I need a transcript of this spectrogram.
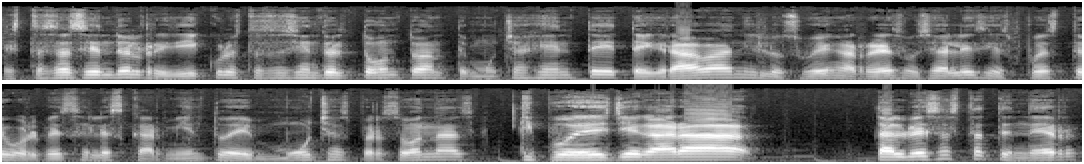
estás haciendo el ridículo, estás haciendo el tonto ante mucha gente, te graban y lo suben a redes sociales y después te volvés el escarmiento de muchas personas y puedes llegar a tal vez hasta tener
